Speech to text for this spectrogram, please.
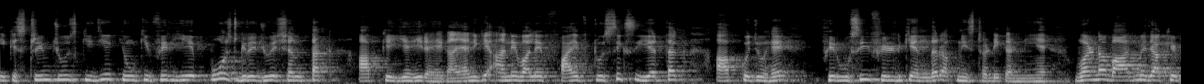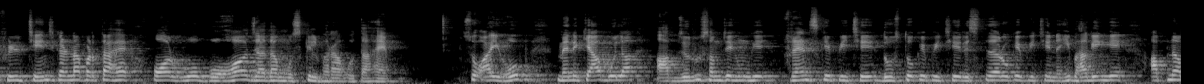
एक स्ट्रीम चूज़ कीजिए, क्योंकि फिर ये पोस्ट ग्रेजुएशन तक आपके यही रहेगा। यानी कि आने वाले फाइव टू सिक्स ईयर तक आपको जो है, फिर उसी फ़ील्ड के अंदर अपनी स्टडी करनी है। वरना बाद में जाके फ़ील्ड चेंज करना पड़ता है और वो बहुत ज़्यादा मुश्किल भरा होता है। सो आई होप मैंने क्या बोला? आप ज़रूर समझे होंगे। फ्रेंड्स के पीछे दोस्तों के पीछे रिश्तेदारों के पीछे नहीं भागेंगे। अपना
